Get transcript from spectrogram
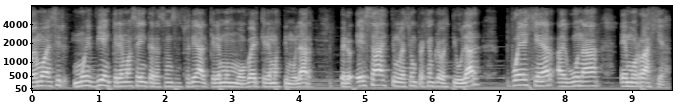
podemos decir muy bien, queremos hacer integración sensorial, queremos mover, queremos estimular, pero esa estimulación, por ejemplo, vestibular, puede generar alguna hemorragia,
